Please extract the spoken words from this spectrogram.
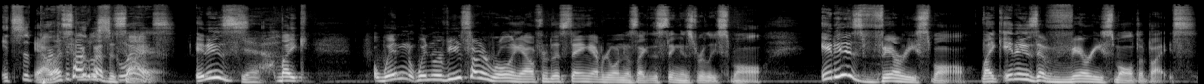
It's a yeah. perfect Let's talk little about the square. size. It is Yeah. like when when reviews started rolling out for this thing, everyone was like, "This thing is really small." It is very small. Like it is a very small device.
